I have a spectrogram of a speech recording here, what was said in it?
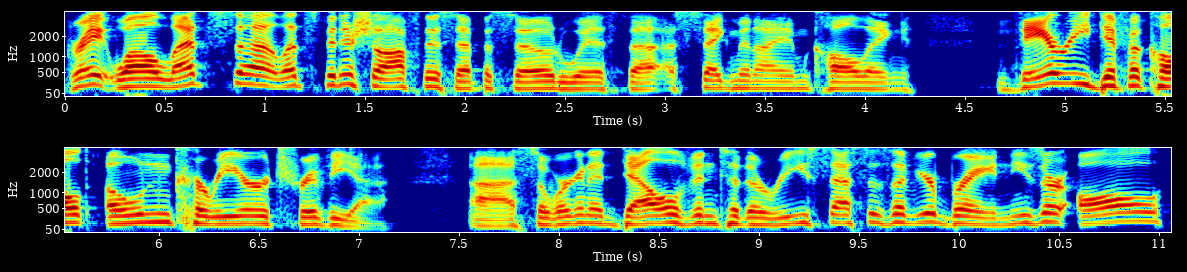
Great. Well let's uh, let's finish off this episode with uh, a segment i am calling very difficult own career trivia uh, so we're going to delve into the recesses of your brain. These are all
